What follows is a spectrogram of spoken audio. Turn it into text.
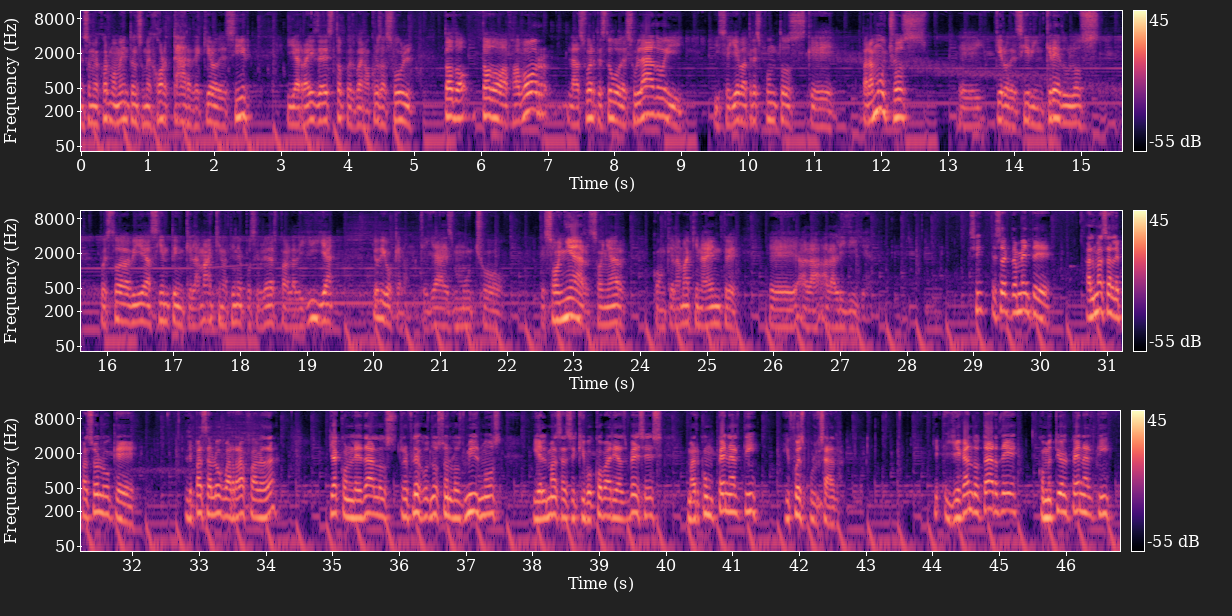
en su mejor momento, en su mejor tarde, quiero decir. Y a raíz de esto, pues bueno, Cruz Azul, todo, todo a favor. La suerte estuvo de su lado y, y se lleva tres puntos que para muchos, eh, quiero decir incrédulos, pues todavía sienten que la máquina tiene posibilidades para la liguilla. Yo digo que no, que ya es mucho soñar, soñar con que la máquina entre eh, a, la, a, la, liguilla. Sí, exactamente. Al Maza le pasó lo que le pasa luego a Rafa, ¿verdad? Ya con la edad los reflejos no son los mismos y el Maza se equivocó varias veces, marcó un penalti y fue expulsado. Llegando tarde, cometió el penalti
